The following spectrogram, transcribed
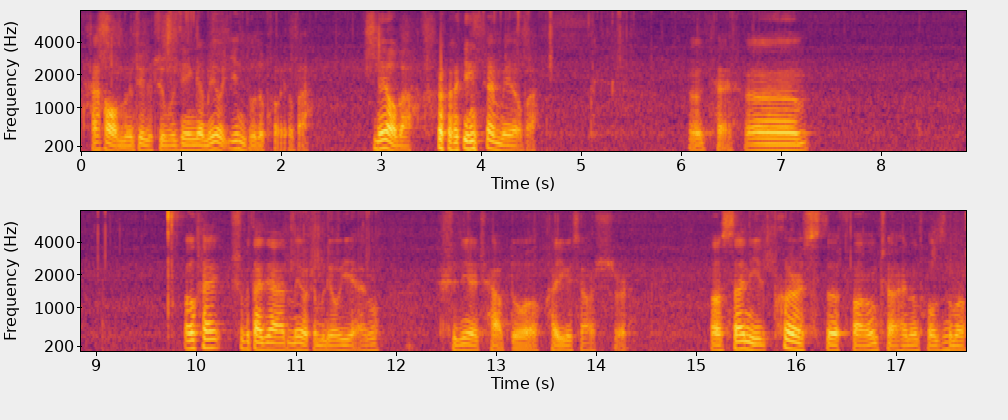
还好我们这个直播间应该没有印度的朋友吧？没有吧？应该没有吧？OK，嗯，OK，是不是大家没有什么留言了？时间也差不多快一个小时了。呃，Sunny Perth 的房产还能投资吗？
